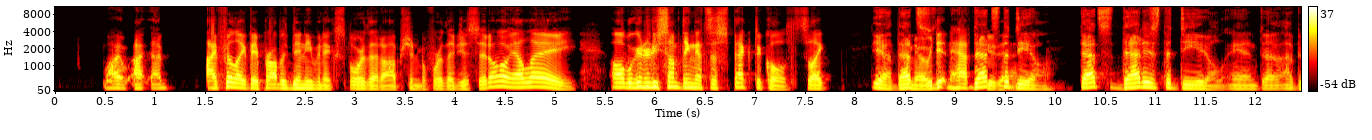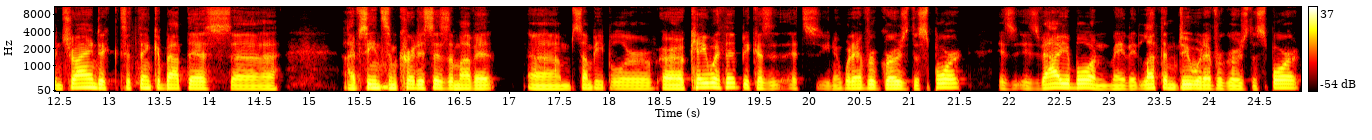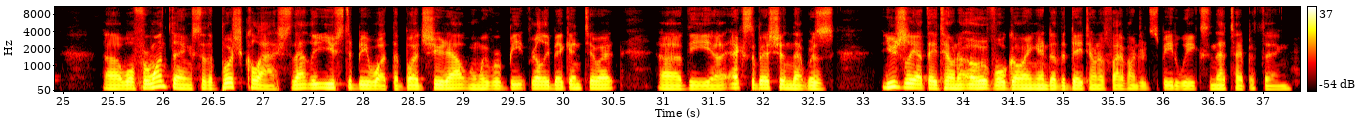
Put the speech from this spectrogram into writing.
why I, I I feel like they probably didn't even explore that option before they just said, "Oh, L.A. Oh, we're gonna do something that's a spectacle." It's like yeah, that's you know we didn't have to. that's do the deal. That's that is the deal. And uh, I've been trying to to think about this. Uh, I've seen some criticism of it. Um, some people are, are okay with it because it's you know whatever grows the sport is is valuable, and may they let them do whatever grows the sport. Uh, well, for one thing, so the Busch Clash, so that used to be what the Bud Shootout when we were beat really big into it. Uh, the uh, exhibition that was usually at Daytona Oval, going into the Daytona 500 Speed Weeks and that type of thing.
